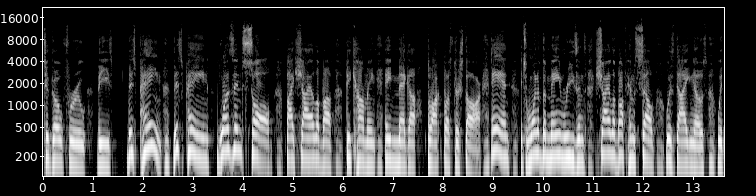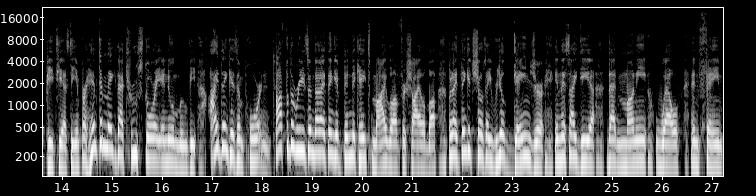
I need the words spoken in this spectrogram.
to go through these this pain, this pain wasn't solved by Shia LaBeouf becoming a mega blockbuster star. And it's one of the main reasons Shia LaBeouf himself was diagnosed with PTSD. And for him to make that true story into a movie, I think is important. Not for the reason that I think it vindicates my love for Shia LaBeouf, but I think it shows a real danger in this idea that money, wealth, and fame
